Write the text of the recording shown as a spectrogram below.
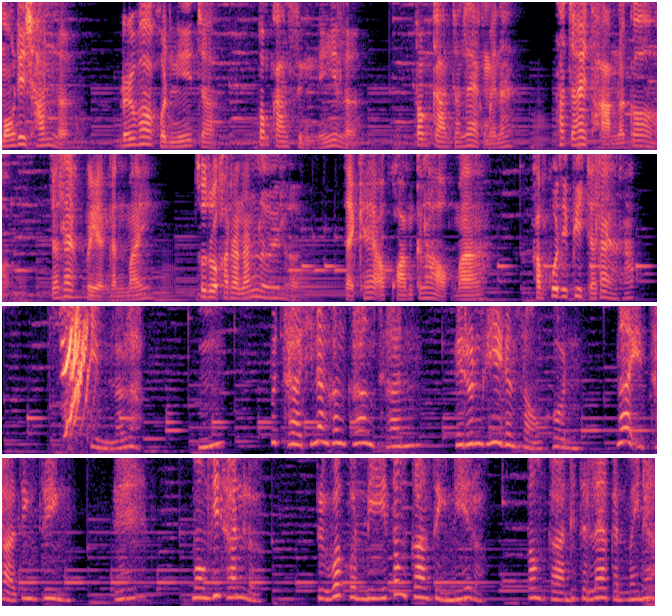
มองที่ฉันเหรอ หรือว่าคนนี้จะต้องการสิ่งนี้เหรอ ต้องการจะแลกไหมนะ ถ้าจะให้ถามแล้วก็จะแลกเปลี่ยนกันไหมสะดวกขนาดนั้นเลยเหรอ แต่แค่เอาความกล้าออกมาคำพูดที่พี่จะได้รับ อิ่มแล้วล่ะหืมผู้ชายที่นั่งข้างๆฉันมีรุ่นพี่กันสองคน น่าอิจฉาจริง ๆ เอ๊ะ มองที่ฉันเหรอ หรือว่าคนนี้ต้องการสิ่งนี้เหรอ ต้องการที่จะแลกกันไหมนะ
